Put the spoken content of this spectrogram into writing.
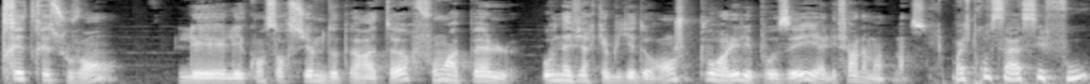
très très souvent les, les consortiums d'opérateurs font appel aux navires câbliers d'Orange pour aller les poser et aller faire la maintenance. Moi, je trouve ça assez fou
